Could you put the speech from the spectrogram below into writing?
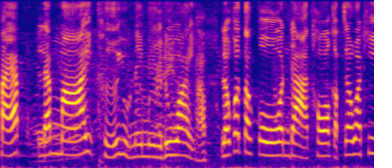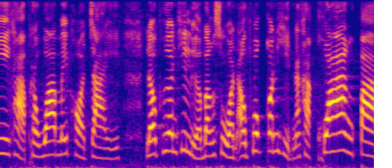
แป๊บและไม้ถืออยู่ในมือด้วยครับแล้วก็ตะโกนด่าทอกับเจ้าหน้าที่ค่ะ เพราะว่าไม่พอใจ แล้วเพื่อนที่เหลือบางส่วนเอาพวกก้อนหินนะคะคว้างปา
